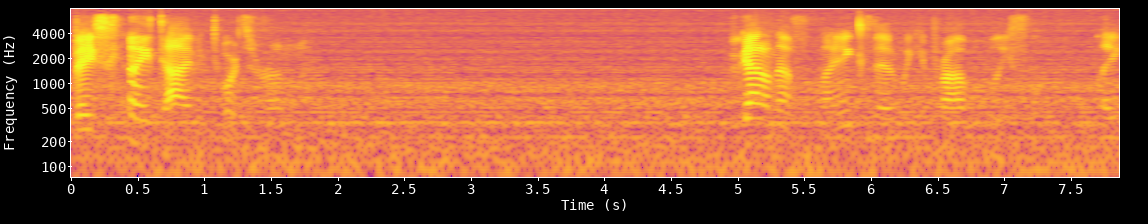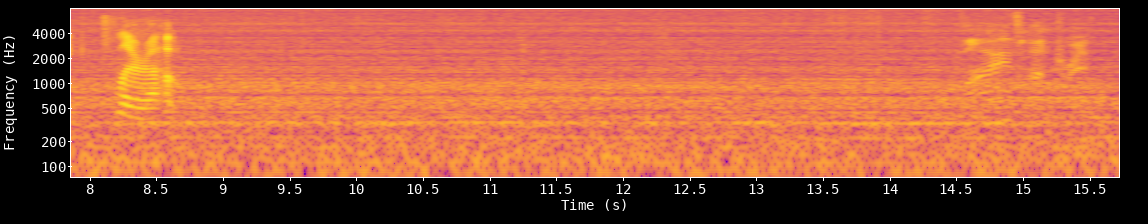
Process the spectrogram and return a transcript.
Basically diving towards the runway. We've got enough length that we could probably like flare out. Five hundred.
